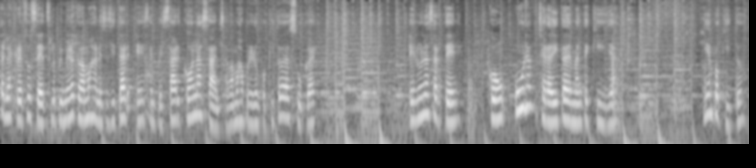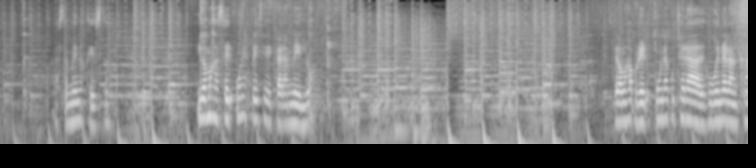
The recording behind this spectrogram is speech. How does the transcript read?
Hacer las crepes Suzette, lo primero que vamos a necesitar es empezar con la salsa. Vamos a poner un poquito de azúcar en una sartén con una cucharadita de mantequilla, bien poquito, hasta menos que esto. Y vamos a hacer una especie de caramelo. Le vamos a poner una cucharada de jugo de naranja.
